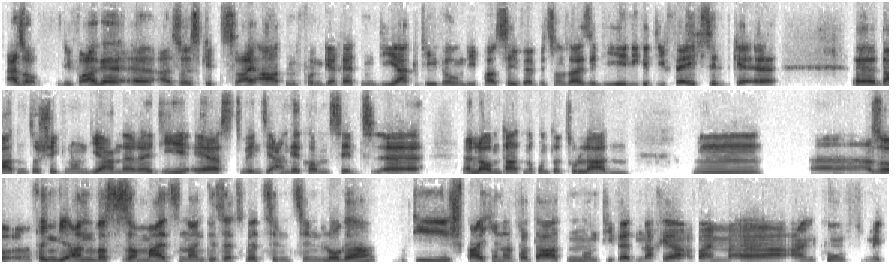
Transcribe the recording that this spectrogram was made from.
Also die Frage, äh, also es gibt zwei Arten von Geräten, die aktive und die passive, beziehungsweise diejenigen, die fähig sind, äh, äh, Daten zu schicken und die andere, die erst, wenn sie angekommen sind, erlauben, Daten runterzuladen. Äh, also fangen wir an, was am meisten eingesetzt wird, sind, sind Logger. Die speichern einfach Daten und die werden nachher beim äh, Ankunft mit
